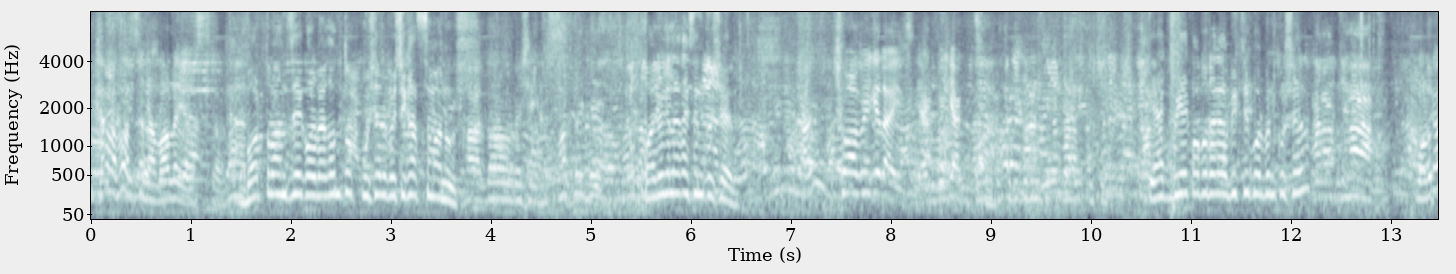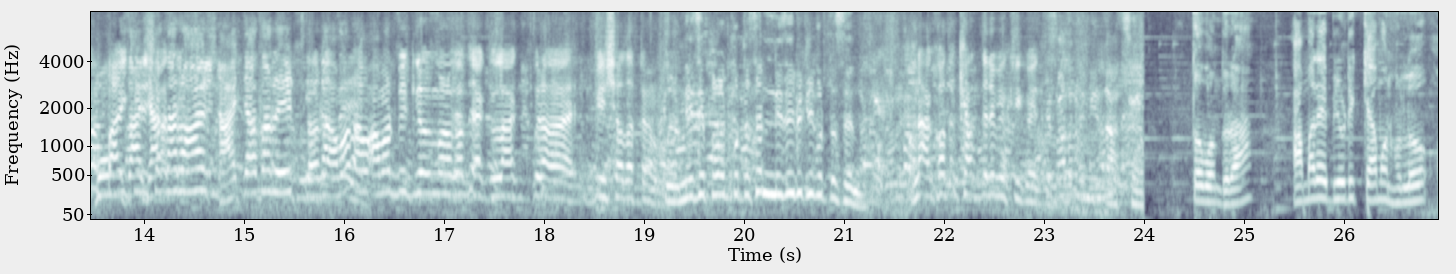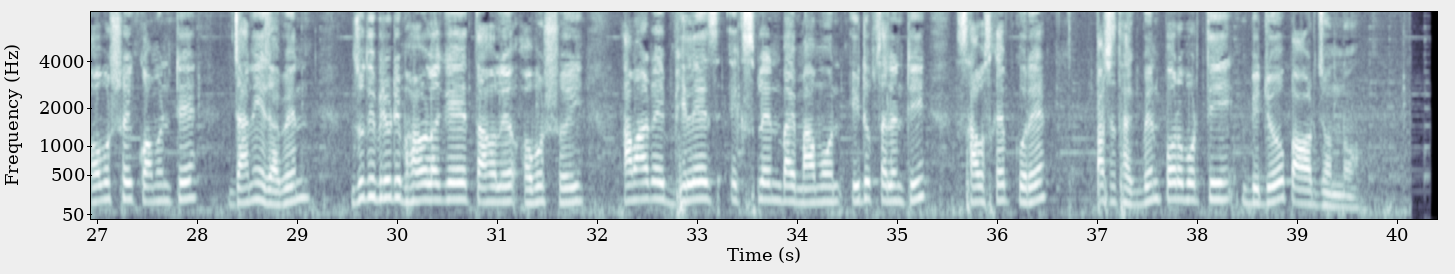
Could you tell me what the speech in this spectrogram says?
খারাপ আছে না ভালোই আছে। বর্তমান যে করবে এখন তো কুশের বেশি খাচ্ছে মানুষ। বেশি কয় বিঘা লাগাইছেন কুশের? ছ বিঘে লাগাইছি এক বিঘে এক এক বিঘে কত টাকা বিক্রি করবেন কুশের? দাদা, আমার আমার বিক্রি হবে মনে করছে এক লাখ প্রায় বিশ হাজার টাকা। নিজে ফলন করতেছেন নিজেই বিক্রি করতেছেন? না কত খাদ্যের বিক্রি করতেছি। তো বন্ধুরা আমার এই ভিডিওটি কেমন হলো অবশ্যই কমেন্টে জানিয়ে যাবেন। যদি ভিডিওটি ভালো লাগে তাহলে অবশ্যই আমার এই village explain by Mamun YouTube চ্যানেলটি সাবস্ক্রাইব করে পাশে থাকবেন পরবর্তী ভিডিও পাওয়ার জন্য।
